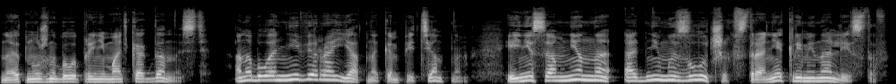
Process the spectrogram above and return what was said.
но это нужно было принимать как данность. Она была невероятно компетентным и, несомненно, одним из лучших в стране криминалистов.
